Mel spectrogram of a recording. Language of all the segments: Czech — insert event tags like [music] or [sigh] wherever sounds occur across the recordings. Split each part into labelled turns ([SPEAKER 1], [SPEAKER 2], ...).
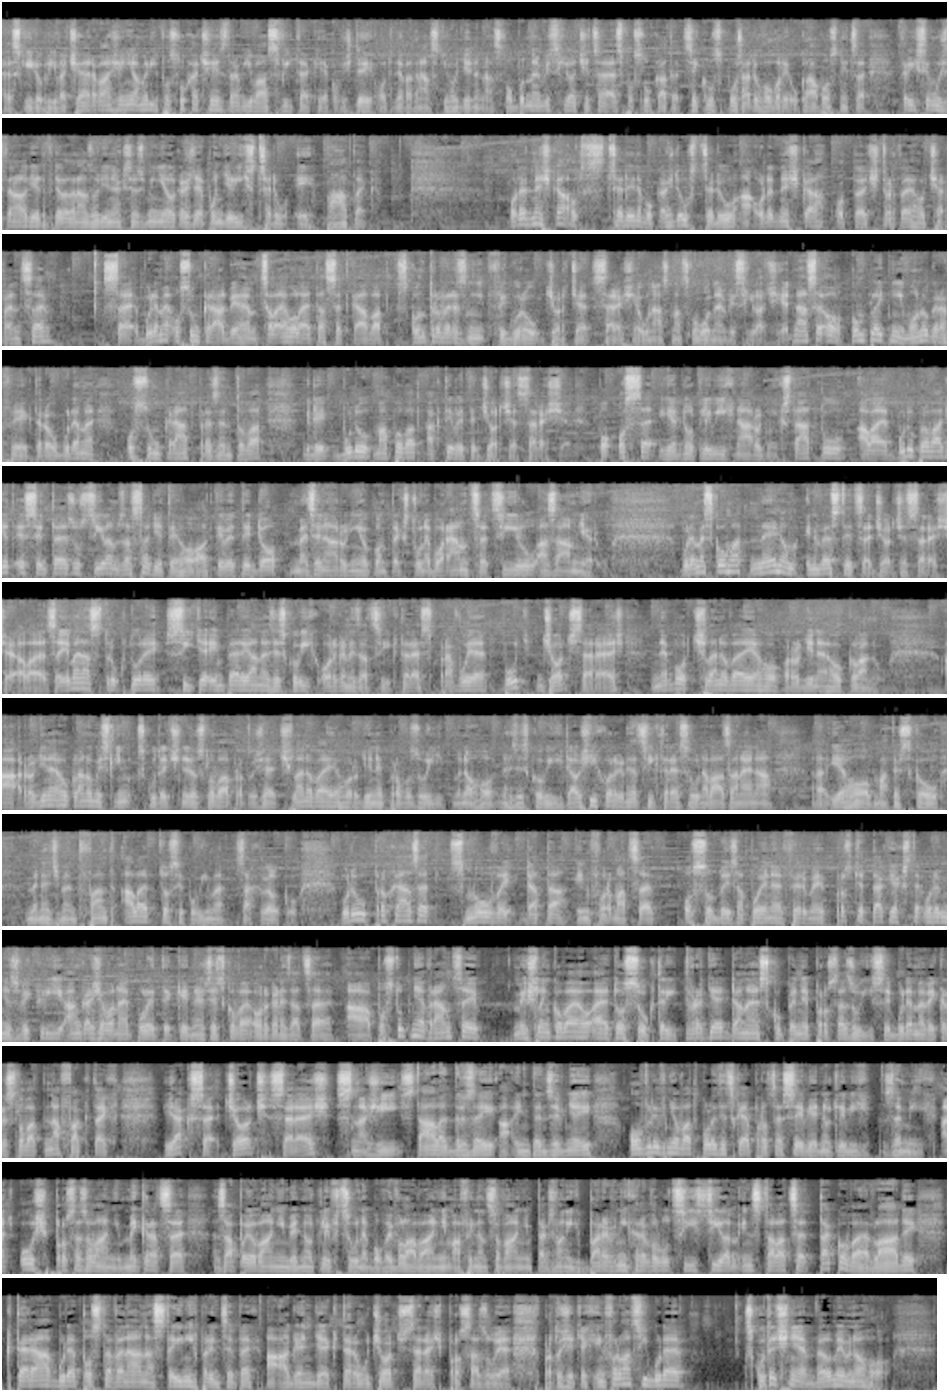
[SPEAKER 1] Hezký dobrý večer, vážení a milí posluchači, zdraví vás svítek, jako vždy od 19 hodin na svobodném vysílači CS posloucháte cyklus pořadu Hovory u Klábosnice, který si můžete naladit v 19 hodin, jak jsem zmínil, každé pondělí, středu i pátek. Ode dneška od středy nebo každou středu a ode dneška od 4. července se budeme osmkrát během celého léta setkávat s kontroverzní figurou George Sereše u nás na svobodném vysílači. Jedná se o kompletní monografii, kterou budeme osmkrát prezentovat, kdy budu mapovat aktivity George Sereše po ose jednotlivých národních států, ale budu provádět i syntézu s cílem zasadit jeho aktivity do mezinárodního kontextu nebo rámce cílů a záměrů. Budeme zkoumat nejenom investice George Sereše, ale zejména struktury sítě impéria neziskových organizací, které spravuje buď George Sereš nebo členové jeho rodinného klanu. A rodinného klanu myslím skutečně doslova, protože členové jeho rodiny provozují mnoho neziskových dalších organizací, které jsou navázané na eh, jeho mateřskou management fund, ale to si povíme za chvilku. Budu procházet smlouvy, data, informace, osoby, zapojené firmy, prostě tak, jak jste ode mě zvyklí, angažované politiky, neziskové organizace a postupně v rámci myšlenkového étosu, který tvrdě dané skupiny prosazují, si budeme vykreslovat na faktech, jak se George Sereš snaží stále drzej a intenzivněji ovlivňovat politické procesy v jednotlivých zemích, ať už prosazováním migrace, zapojováním jednotlivců nebo vyvoláváním a financováním tzv. barevných revolucí s cílem instalace takové vlády, která bude postavená na stejných principech a agendě, kterou George Sereš prosazuje, protože těch informací bude skutečně velmi mnoho.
